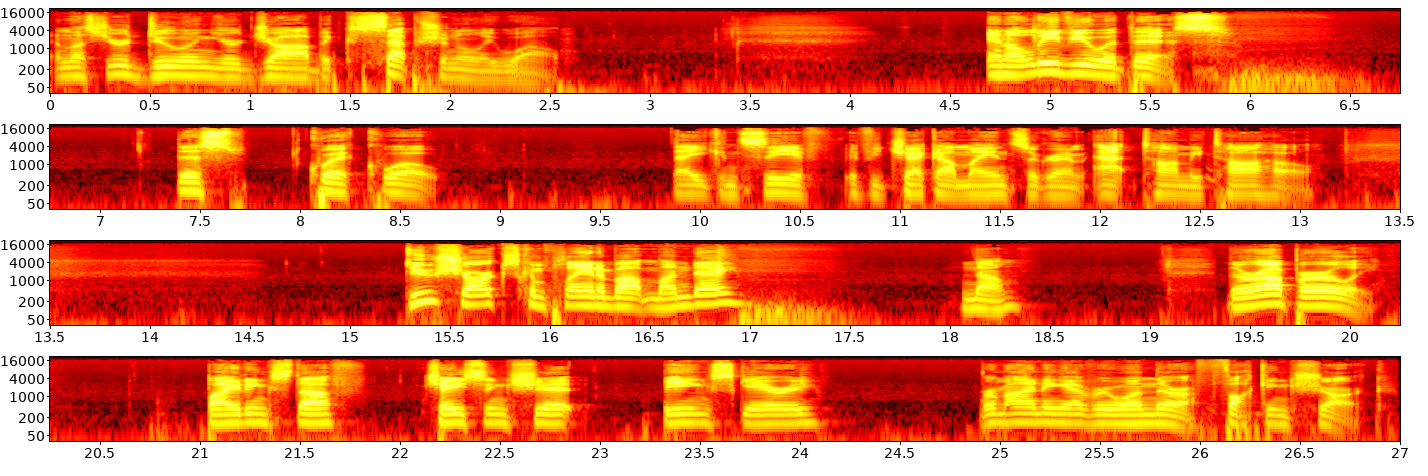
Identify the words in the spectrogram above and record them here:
unless you're doing your job exceptionally well. And I'll leave you with this this quick quote that you can see if, if you check out my Instagram at Tommy Tahoe. Do Sharks complain about Monday? No. They're up early, biting stuff, chasing shit, being scary, reminding everyone they're a fucking shark.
